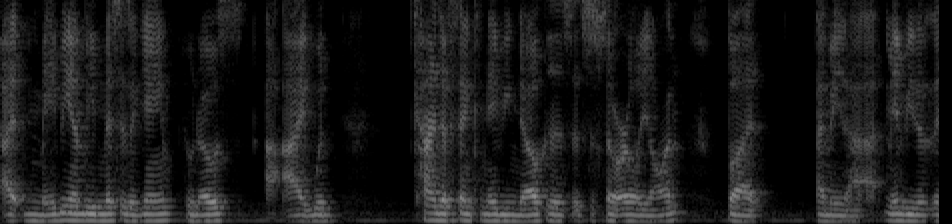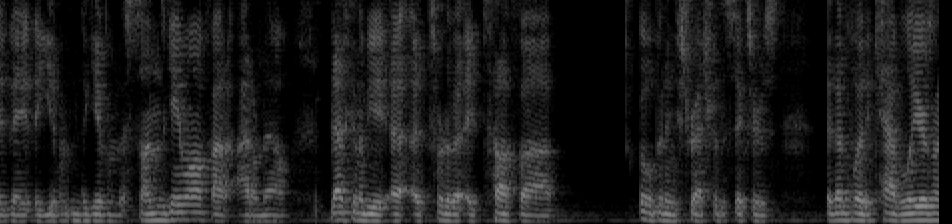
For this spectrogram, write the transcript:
I, maybe Embiid misses a game. Who knows? I, I would kind of think maybe no because it's just so early on. But I mean, I, maybe they, they, they give them they give him the Suns game off. I, I don't know. That's going to be a, a, sort of a, a tough uh, opening stretch for the Sixers. They then play the Cavaliers on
